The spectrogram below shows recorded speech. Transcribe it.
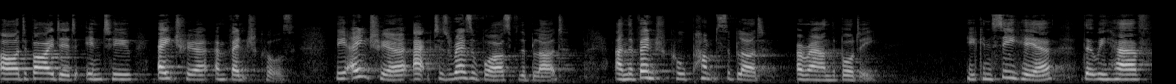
are divided into atria and ventricles. The atria act as reservoirs for the blood, and the ventricle pumps the blood around the body. You can see here that we have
